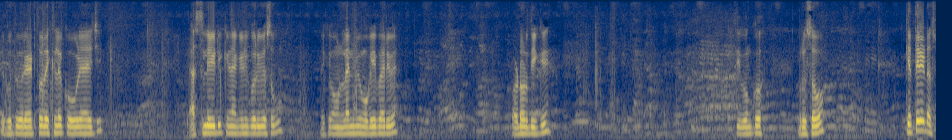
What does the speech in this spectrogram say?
देखो रेट तो देखले कौ भाई आसले ये किणाकि करेंगे सब देखिए ऑनलाइन भी मगे पारे अर्डर दे के शिव को वृषभ केट रेट आस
